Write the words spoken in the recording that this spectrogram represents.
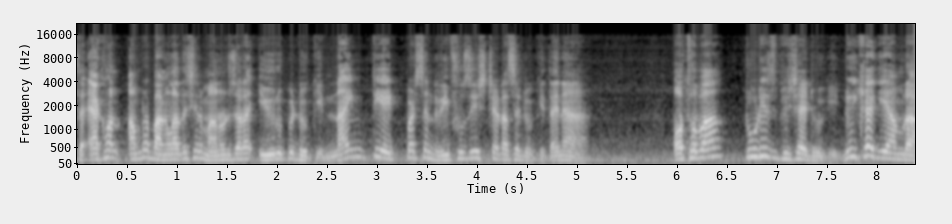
তো এখন আমরা বাংলাদেশের মানুষ যারা ইউরোপে ঢুকি নাইনটি এইট পার্সেন্ট রিফিউজি স্ট্যাটাসে ঢুকি, তাই না? অথবা ট্যুরিস্ট ভিসায় ঢুকি, দুইখা গিয়ে আমরা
